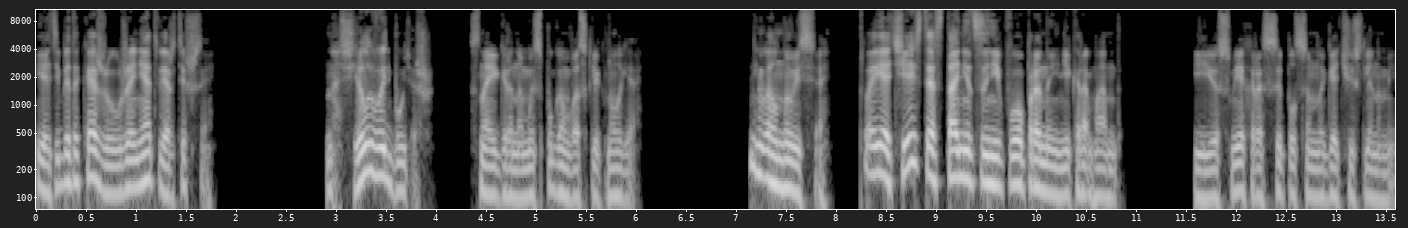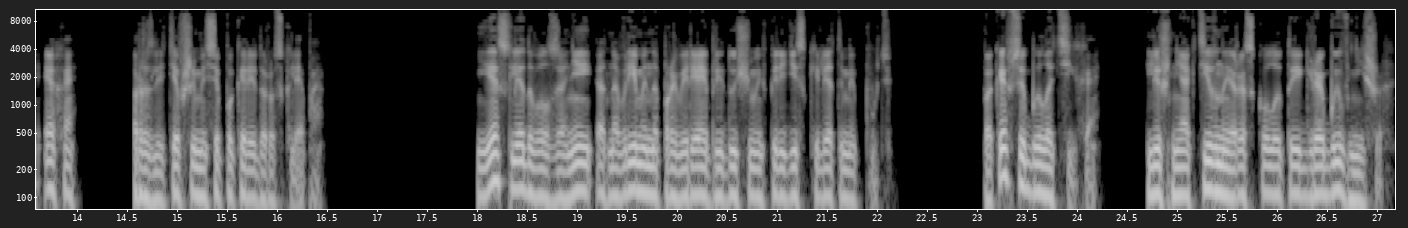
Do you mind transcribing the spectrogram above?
я тебе докажу, уже не отвертишься. «Насиловать будешь?» — с наигранным испугом воскликнул я. «Не волнуйся, твоя честь останется непопранной, некромант». Ее смех рассыпался многочисленными эхо, разлетевшимися по коридору склепа. Я следовал за ней, одновременно проверяя бредущими впереди скелетами путь. Пока все было тихо, лишь неактивные расколотые гробы в нишах,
